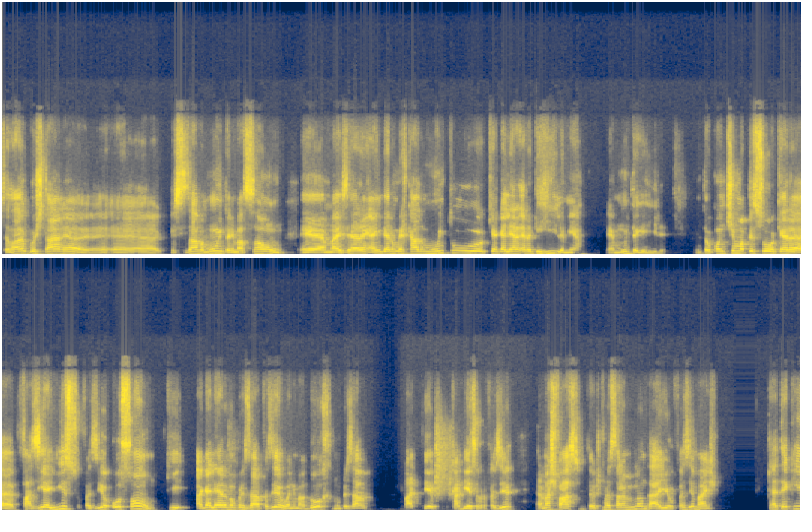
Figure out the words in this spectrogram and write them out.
sei lá, gostar, né? É, é, precisava muito, animação, é, mas era, ainda era um mercado muito que a galera era guerrilha mesmo, é muita guerrilha. Então, quando tinha uma pessoa que era fazia isso, fazia o som que a galera não precisava fazer, o animador não precisava bater cabeça para fazer, era mais fácil. Então, eles começaram a me mandar e eu fazia mais. Até que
